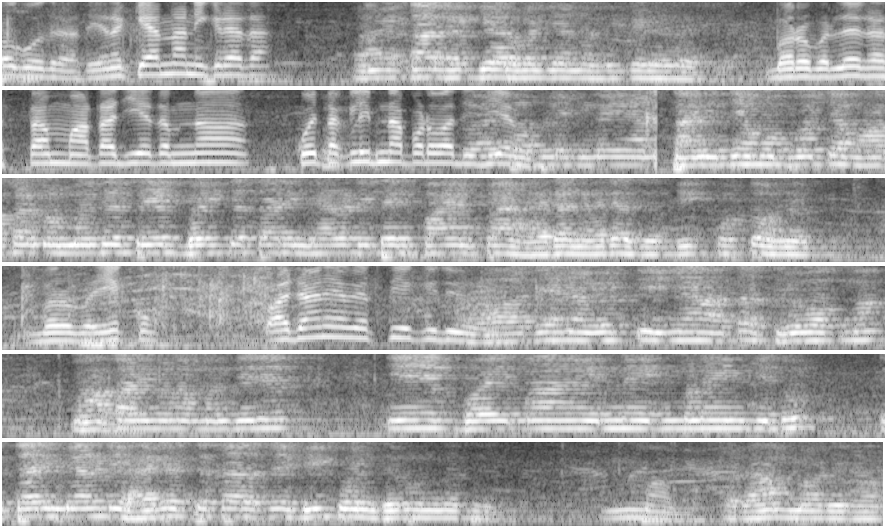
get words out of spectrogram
બગોદરાથી. અને ક્યારના નીકળ્યા હતા? અમે કાલે અગિયાર વાગ્યાના નીકળેલા છે. બરોબર એટલે રસ્તામાં માતાજીએ તમને કોઈ તકલીફ ના પડવા દીધી એમ? પબ્લિક નહીં સાનિધ્યમાં પહોંચ્યા મહાકાળમાં મંદિર તો એક ભાઈ કે તારી મેલડી તારી પાસે પાસે હેરાન હેરા છે બીક હોતો ને બરોબર એક અજાણ્યા વ્યક્તિએ કીધું અજાણ્યા વ્યક્તિ અહીંયા હતા સેવકમાં મહાકાળીના મંદિરે. એ ભાઈમાં એમને મને એમ કીધું કે તારી મેલડી હારે છે તારે છે બી કોઈ જરૂર નથી. રામ મારી રામ.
